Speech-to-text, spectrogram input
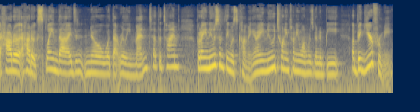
how to how to explain that. I didn't know what that really meant at the time, but I knew something was coming and I knew 2021 was going to be a big year for me.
